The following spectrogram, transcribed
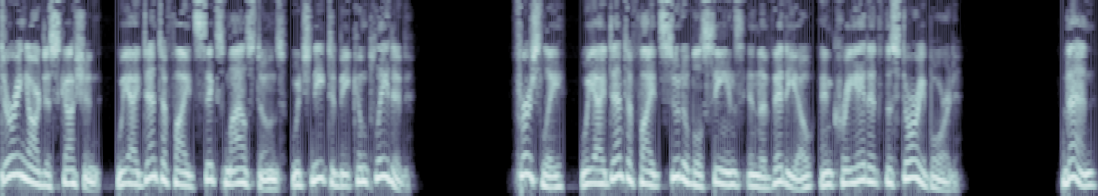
During our discussion, we identified six milestones which need to be completed. Firstly, we identified suitable scenes in the video and created the storyboard. Then,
